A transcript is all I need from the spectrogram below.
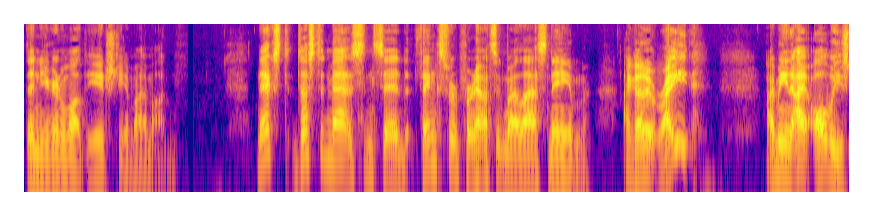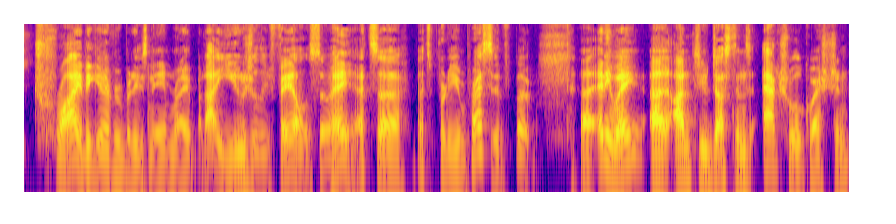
then you're going to want the HDMI mod. Next, Dustin Madison said, Thanks for pronouncing my last name. I got it right? I mean, I always try to get everybody's name right, but I usually fail. So hey, that's uh that's pretty impressive. But uh, anyway, uh, on to Dustin's actual question:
